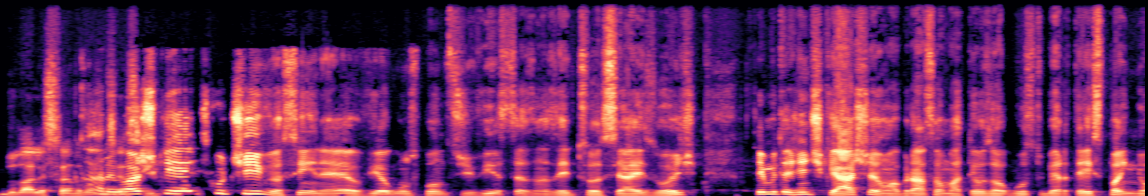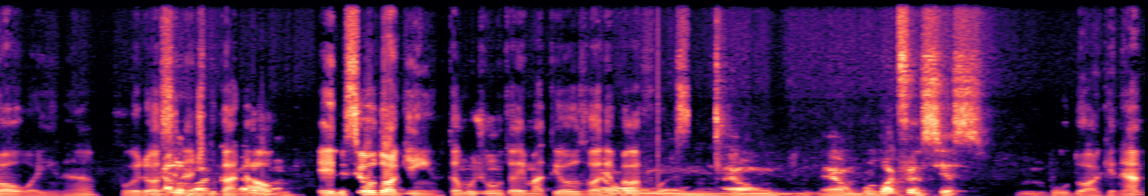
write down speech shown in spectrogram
Do D'Alessandro. Cara, eu assim. acho que é discutível, assim, né? Eu vi alguns pontos de vista nas redes sociais hoje. Tem muita gente que acha, um abraço ao Matheus Augusto Berté espanhol aí, né? Foi o assinante nome, do canal. Ele e seu doguinho. Tamo junto aí, Matheus. Valeu é um, pela força. É um, é um bulldog francês. Um bulldog, né?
